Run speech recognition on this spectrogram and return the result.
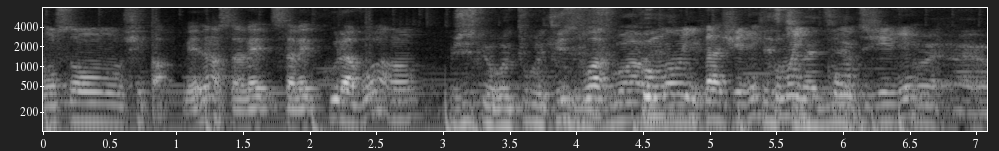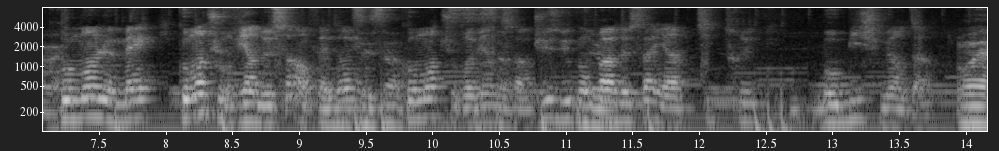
on s'en. Je sais pas. Mais non, ça va être, ça va être cool à voir. Hein. Juste le retour et tout. Juste voir comment il va gérer, comment il dire. compte gérer, Ouais, ouais, ouais. comment le mec. Comment tu reviens de ça en fait. C'est ça. Comment tu reviens de ça. ça. Juste vu qu'on parle de ça, il y a un petit truc. Bobby Schmurda. Ouais,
